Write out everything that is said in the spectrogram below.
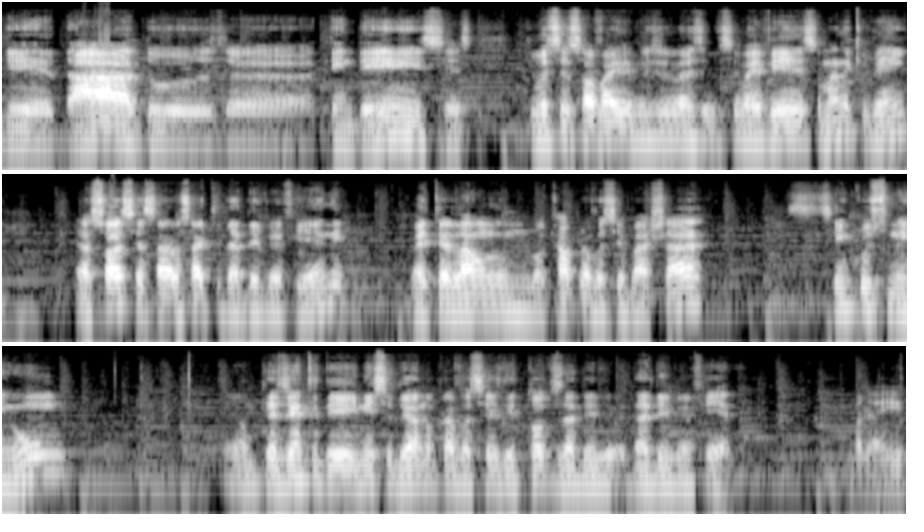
de dados, uh, tendências, que você só vai você, vai, ver semana que vem. É só acessar o site da DVFN, vai ter lá um local para você baixar, sem custo nenhum, é um presente de início de ano para vocês de todos da, da DVFN. Olha aí.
